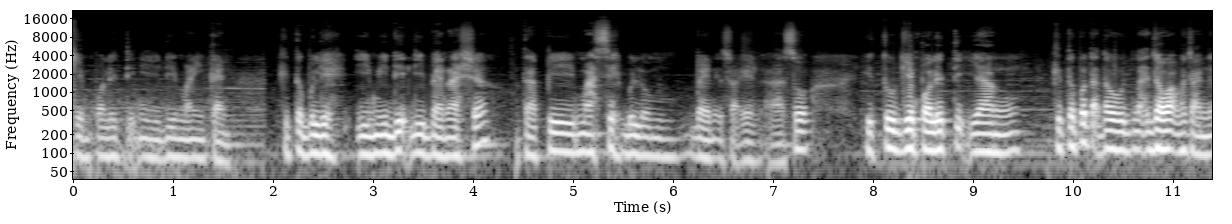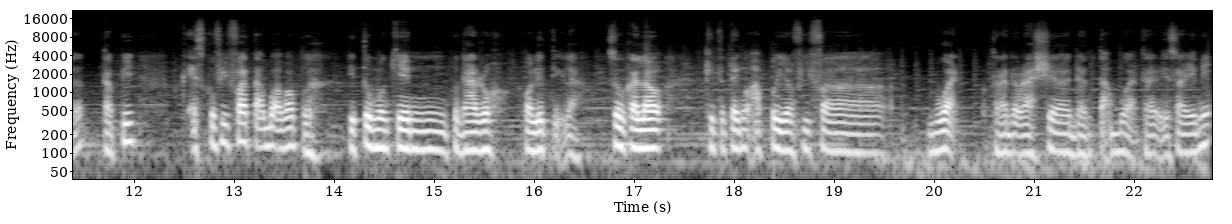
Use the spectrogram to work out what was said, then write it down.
game politik ni dimainkan. Kita boleh immediately ban Russia tapi masih belum ban Israel. Uh, so itu game politik yang kita pun tak tahu nak jawab macam mana tapi Esko FIFA tak buat apa-apa. Itu mungkin pengaruh politik lah. So kalau kita tengok apa yang FIFA buat terhadap Russia dan tak buat terhadap Israel ini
